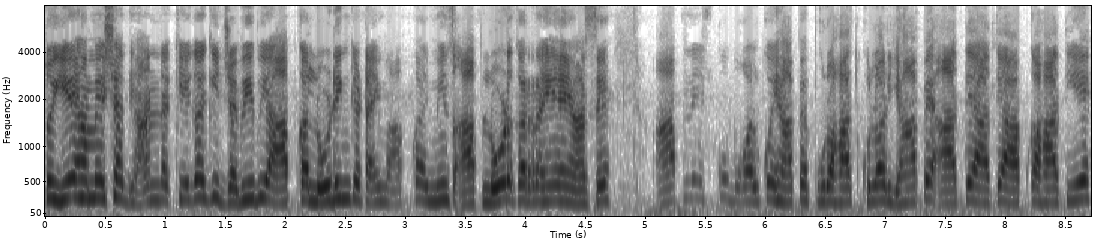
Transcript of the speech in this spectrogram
तो ये हमेशा ध्यान रखिएगा कि जब भी आपका लोडिंग के टाइम आपका मीन्स आप लोड कर रहे हैं यहाँ से, आपने इसको बॉल को यहाँ पे पूरा हाथ खुला और यहाँ पे आते आते आपका हाथ ये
